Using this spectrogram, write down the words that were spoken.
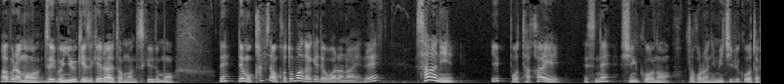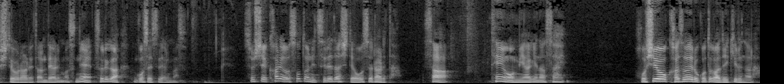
う、アブラも随分勇気づけられると思うんですけれども、ね、でも神様は言葉だけで終わらないで、さらに一歩高いですね、信仰のところに導こうとしておられたんでありますね。それが五節であります。そして彼を外に連れ出して仰せられた。さあ、天を見上げなさい。星を数えることができるなら、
